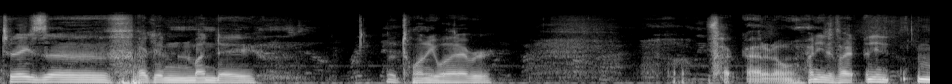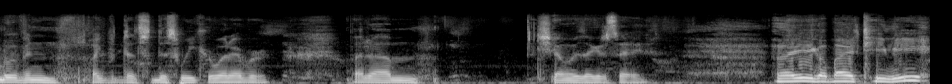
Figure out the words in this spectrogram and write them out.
today's uh fucking Monday, the twenty whatever. Oh, fuck, I don't know. I need to find. I need moving like this this week or whatever. But um, shit, what was I gonna say? I need to go buy a TV.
